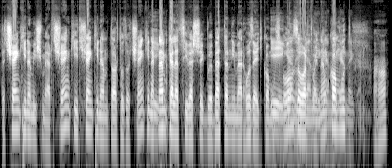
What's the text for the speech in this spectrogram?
Tehát senki nem ismert senkit, senki nem tartozott senkinek, igen. nem kellett szívességből betenni, mert hoz egy kamu igen, szponzort, igen, vagy igen, nem kamut. Igen, igen. Aha.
